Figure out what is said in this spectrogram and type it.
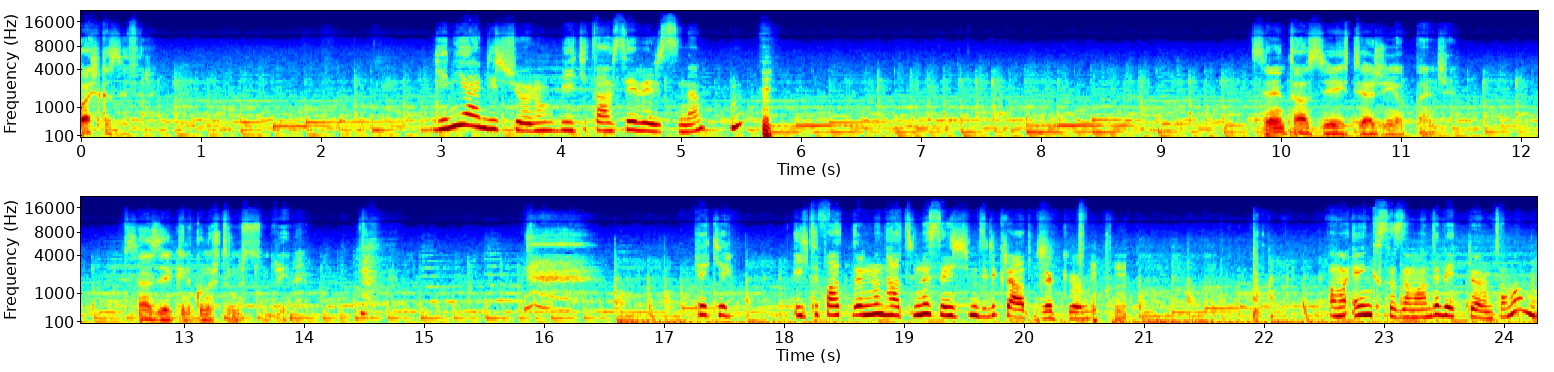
Başka sefere. Yeni yerleşiyorum. Bir iki tavsiye verirsin hem. Hı? Senin tavsiyeye ihtiyacın yok bence. Sen zevkini konuşturmuşsundur yine. Peki. İltifatlarının hatırına seni şimdilik rahat bırakıyorum. Ama en kısa zamanda bekliyorum tamam mı?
